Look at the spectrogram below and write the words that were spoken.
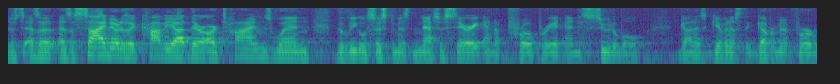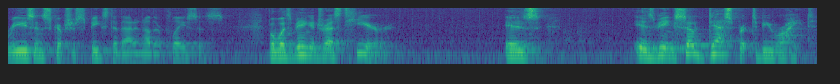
just as a, as a side note, as a caveat, there are times when the legal system is necessary and appropriate and suitable. God has given us the government for a reason. Scripture speaks to that in other places. But what's being addressed here is, is being so desperate to be right,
